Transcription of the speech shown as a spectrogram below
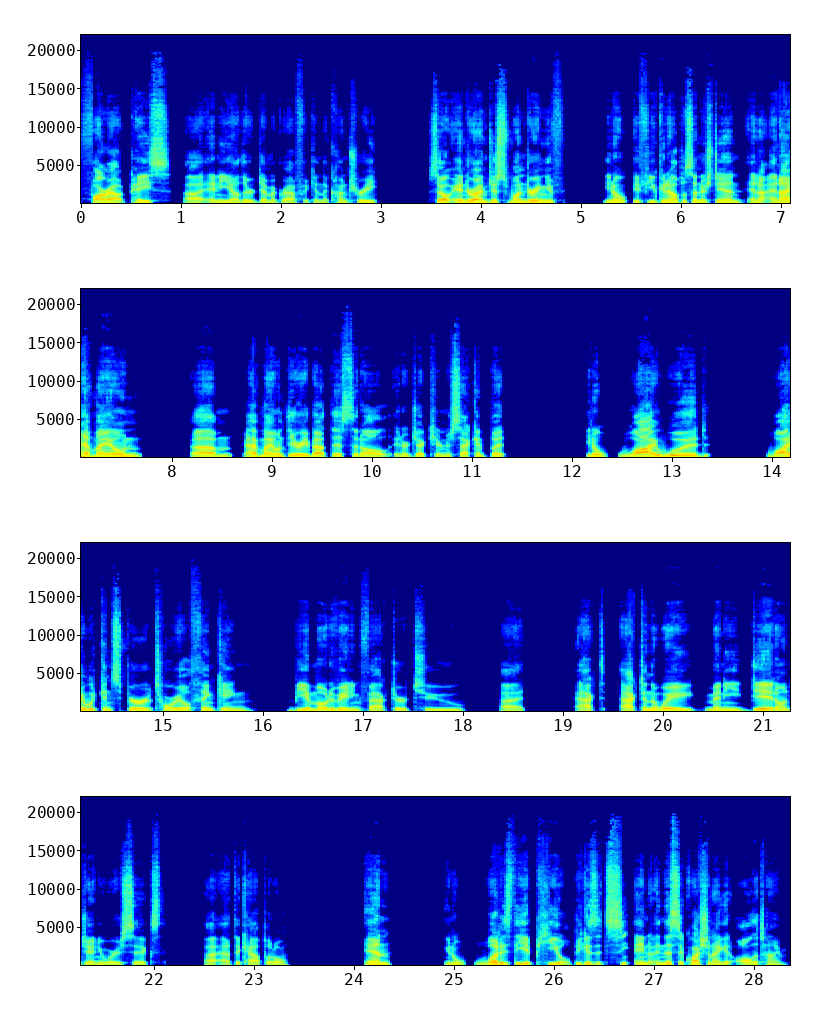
far outpace uh, any other demographic in the country. So, Andrew, I'm just wondering if you know if you can help us understand, and I, and I have my own um, I have my own theory about this that I'll interject here in a second. But you know, why would why would conspiratorial thinking be a motivating factor to uh, act act in the way many did on January 6th uh, at the Capitol? And you know, what is the appeal? Because it's, and, and this is a question I get all the time.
